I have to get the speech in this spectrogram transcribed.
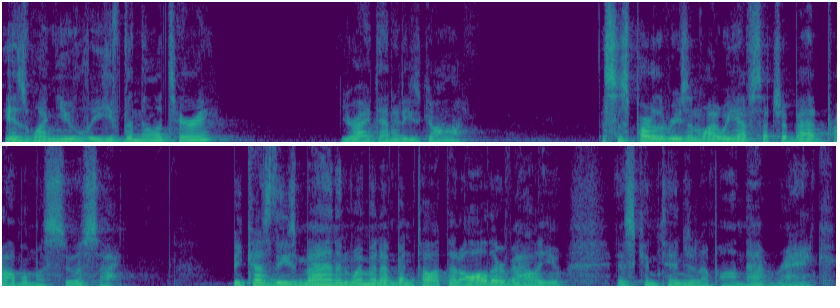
is when you leave the military, your identity's gone. This is part of the reason why we have such a bad problem with suicide. Because these men and women have been taught that all their value is contingent upon that rank.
